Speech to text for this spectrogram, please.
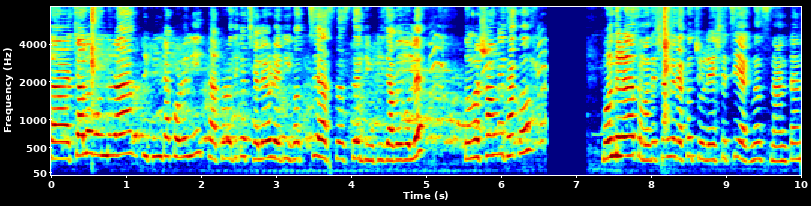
তা চলো বন্ধুরা টিফিনটা করে নিই। তারপর ওদিকে ছেলেও রেডি হচ্ছে আস্তে আস্তে ডিউটি যাবে বলে। তোমরা সঙ্গে থাকো। বন্ধুরা তোমাদের সঙ্গে দেখো চলে এসেছি। একদম স্নান টান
